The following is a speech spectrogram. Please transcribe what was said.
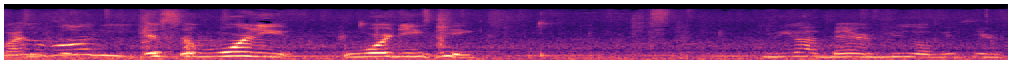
It's a warty, warty pig. We got better view over here.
